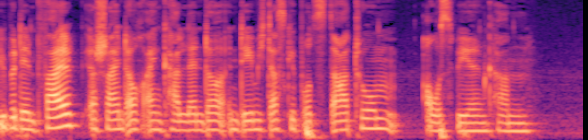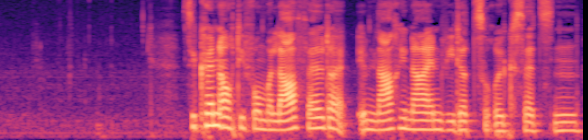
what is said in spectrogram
Über den Pfeil erscheint auch ein Kalender, in dem ich das Geburtsdatum auswählen kann. Sie können auch die Formularfelder im Nachhinein wieder zurücksetzen,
